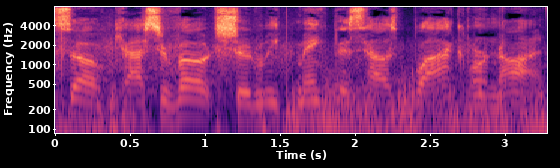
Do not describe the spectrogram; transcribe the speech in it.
So cast your vote. Should we make this house black or not?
